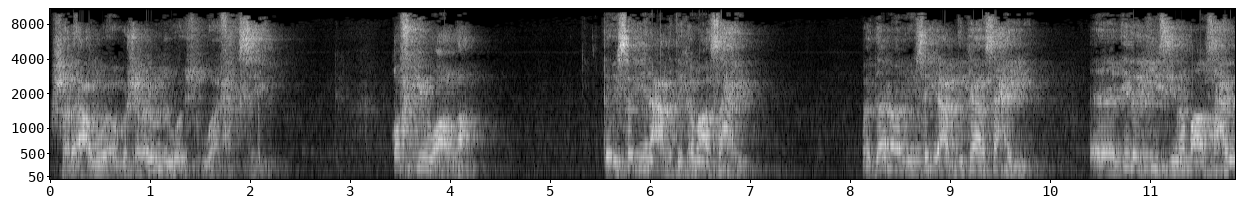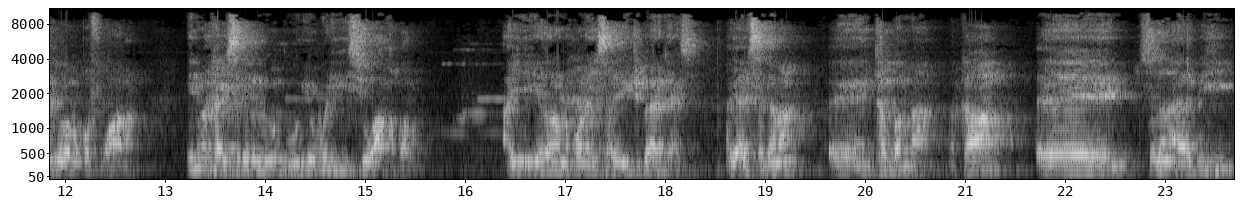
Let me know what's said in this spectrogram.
shareecadu way ogosha culimaduna waa isku waafaqsanyey qofkii waala dee isagiina caqdi kama asaxayo maadaama aanu isagii caqdi ka asaxayin idankiisiina ma ansaxayo de waaba qof waala in markaa isagana loo guuriyo weligiisii u aqbalo. Ayay iyadana noqonaysaa iyo ijbaarkaas ayaa isagana ka bannaan markaa isagana aabihii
